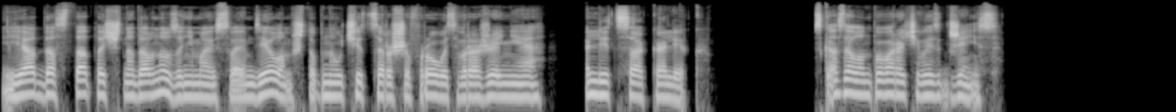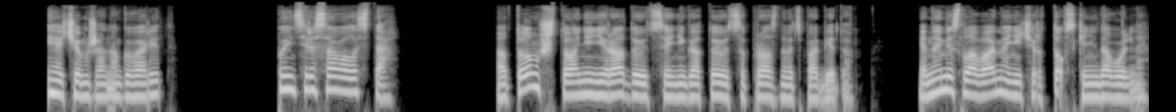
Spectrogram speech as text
«Я достаточно давно занимаюсь своим делом, чтобы научиться расшифровывать выражения лица коллег», сказал он, поворачиваясь к Дженнис. «И о чем же оно говорит?» Поинтересовалась та. «О том, что они не радуются и не готовятся праздновать победу. Иными словами, они чертовски недовольны».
